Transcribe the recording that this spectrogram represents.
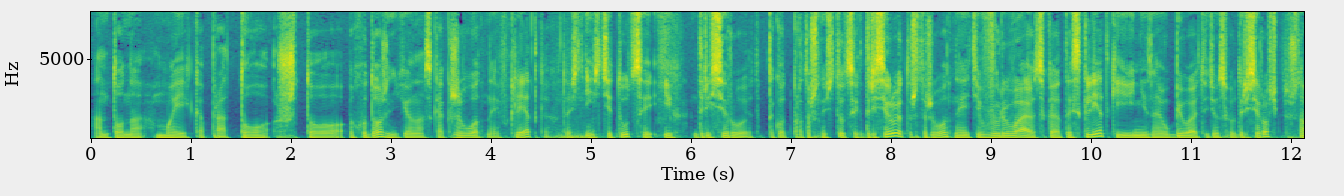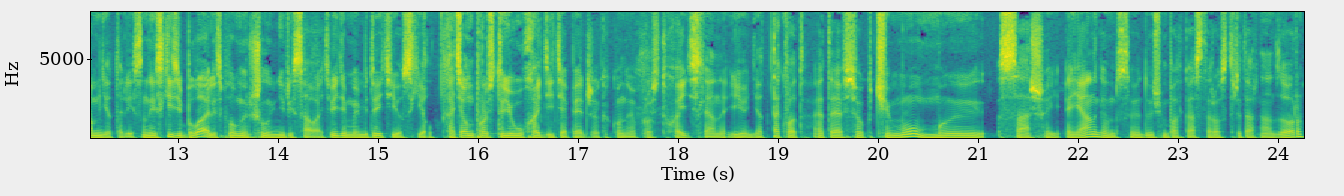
Антона Мейка про то, что художники у нас как животные в клетках, то есть институции их дрессируют. Так вот, про то, что институции их дрессируют, то, что животные эти вырываются когда-то из клетки и, не знаю, убивают этим своего дрессировщика, потому что там нет Алисы. На эскизе была Алиса, потом решил ее не рисовать. Видимо, медведь ее съел. Хотя он просит ее уходить, опять же, как он ее просит уходить, если она ее нет. Так вот, это все к чему мы с Сашей Янгом, с ведущим подкаста Ростритарнадзор,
